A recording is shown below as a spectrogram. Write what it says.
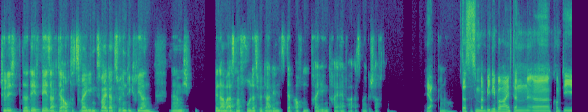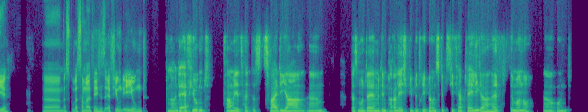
natürlich, der DFB sagt ja auch, das 2 gegen 2 dazu integrieren. Ähm, ich bin aber erstmal froh, dass wir da den Step auf ein 3 gegen 3 einfach erstmal geschafft haben. Ja, genau. Das ist im Bambini-Bereich. Dann äh, kommt die, äh, was, was haben wir als nächstes? F-Jugend, E-Jugend? Genau, in der F-Jugend fahren wir jetzt halt das zweite Jahr ähm, das Modell mit dem Parallelspielbetrieb. Bei uns gibt es die Fairplay-Liga halt immer noch äh, und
